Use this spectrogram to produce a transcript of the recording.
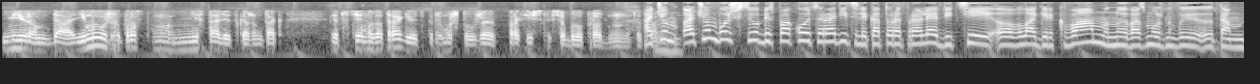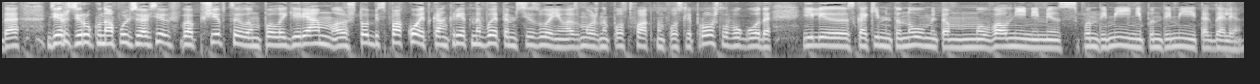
э, миром, да. И мы уже просто ну, не стали, скажем так, эту тему затрагивать, потому что уже практически все было продано. О момент. чем, о чем больше всего беспокоятся родители, которые отправляют детей э, в лагерь к вам? Ну и, возможно, вы э, там, да, держите руку на пульсе вообще, вообще в целом по лагерям. Э, Что беспокоит конкретно в этом сезоне? Возможно, постфактум после прошлого года или с какими-то новыми там волнениями с пандемией, не пандемией и так далее?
